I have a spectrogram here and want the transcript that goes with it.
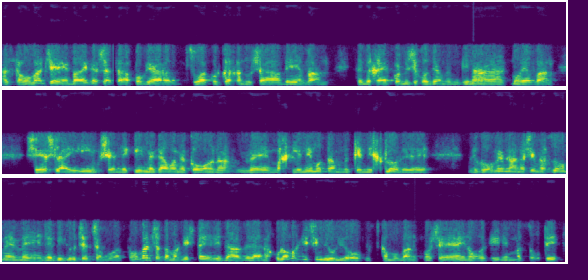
אז כמובן שברגע שאתה פוגע בצורה כל כך אנושה ביוון, זה מחייב כל מי שחוזר ממדינה כמו יוון, שיש לה איים שהם נקיים לגמרי מקורונה, ומכלילים אותם כמכלול, אה, וגורמים לאנשים לחזור מהם אה, לבידוד של שבוע, כמובן שאתה מרגיש את הירידה, ואנחנו לא מרגישים יולי-אוגוסט, כמובן, כמו שהיינו רגילים מסורתית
